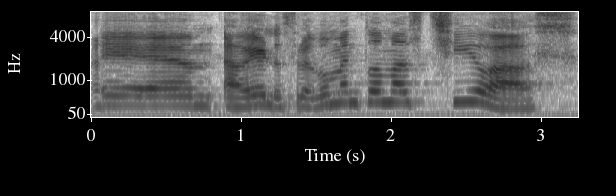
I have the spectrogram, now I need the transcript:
eh, a ver, los tres momentos más chivas.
